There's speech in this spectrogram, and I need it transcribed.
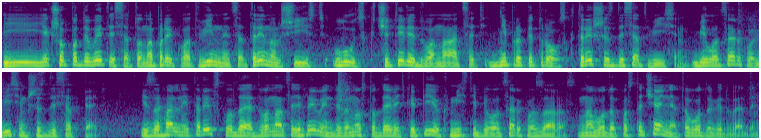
І якщо подивитися, то, наприклад, Вінниця 3,06, Луцьк 4,12, Дніпропетровськ 3,68, Біла церква 8,65. І загальний тариф складає 12 гривень 99 копійок в місті Біла церква зараз на водопостачання та водовідведення.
